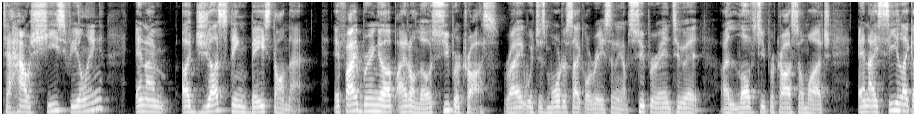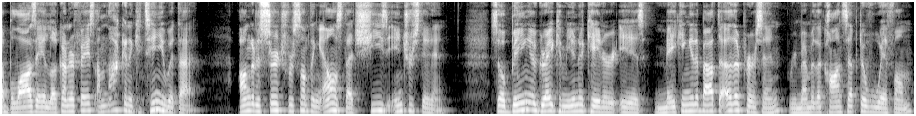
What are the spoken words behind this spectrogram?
to how she's feeling and I'm adjusting based on that if I bring up, I don't know, supercross, right, which is motorcycle racing, I'm super into it. I love supercross so much. And I see like a blase look on her face, I'm not going to continue with that. I'm going to search for something else that she's interested in. So, being a great communicator is making it about the other person. Remember the concept of WIIFM,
